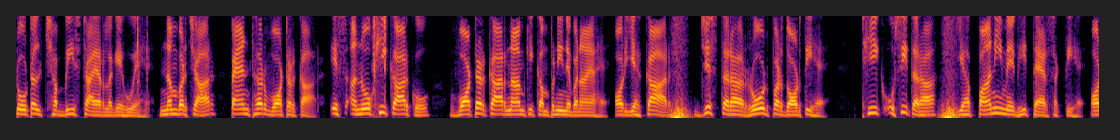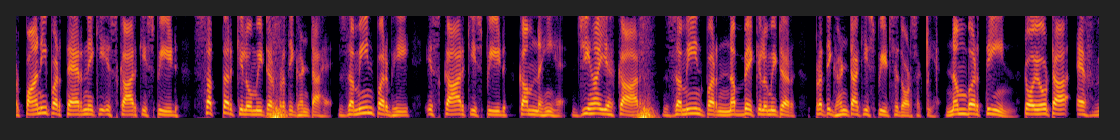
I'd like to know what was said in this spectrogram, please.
टोटल 26 टायर लगे हुए हैं। नंबर चार, पैंथर वाटर कार। इस अनोखी कार को वाटर कार नाम की कंपनी ने बनाया है और यह कार जिस तरह रोड पर दौड़ती है, ठीक उसी तरह यह पानी में भी तैर सकती है। और पानी पर तैरने की इस कार की स्पीड 70 किलोमीटर प्रति घंटा है। ज़मीन पर भी इस कार की स्पीड कम नहीं है। जी हाँ यह कार ज़मीन पर 90 किलोमीटर प्रति घंटा की स्पीड से दौड़ सकती है। नंबर तीन टोयोटा एफ़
